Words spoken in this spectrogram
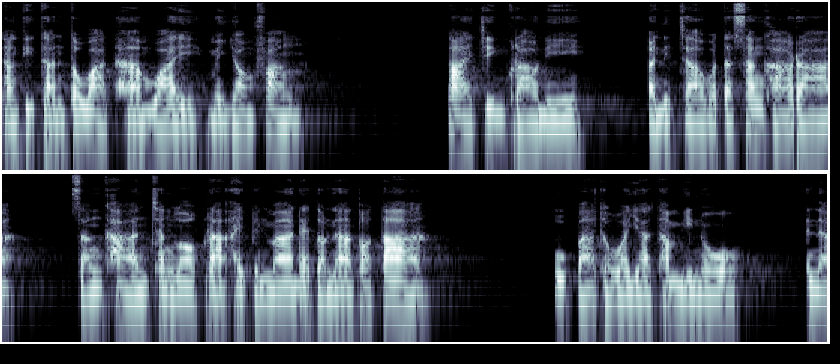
ทั้งที่ท่านตวาดห้ามไว้ไม่ยอมฟัง ตายจริงคราวนี้อนิจจาวัตสังขารา สังขารช่างหลอกพระให้เป็นหมาได้ต่อหน้าต่อตา อุปาทวยธรรมิโน ขณะ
